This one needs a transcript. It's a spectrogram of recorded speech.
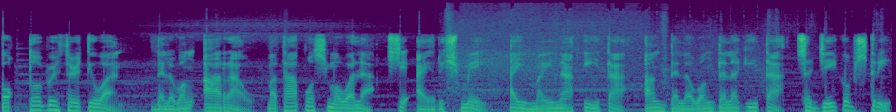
October 31, dalawang araw matapos mawala si Irish May ay may nakita ang dalawang dalagita sa Jacob Street,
